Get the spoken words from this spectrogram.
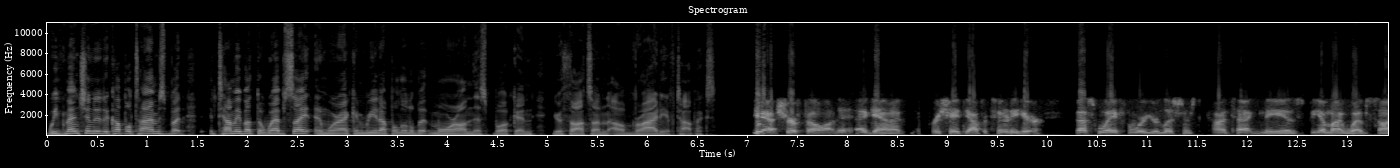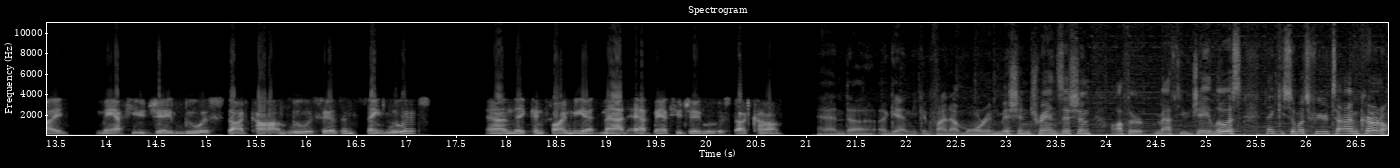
We've mentioned it a couple times, but tell me about the website and where I can read up a little bit more on this book and your thoughts on a variety of topics. Yeah, sure, Phil. Again, I appreciate the opportunity here. Best way for your listeners to contact me is via my website, MatthewJLouis.com, Louis as in St. Louis, and they can find me at matt at MatthewJLouis.com. And uh, again, you can find out more in Mission Transition. Author Matthew J. Louis, thank you so much for your time, Colonel.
